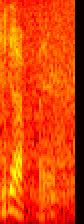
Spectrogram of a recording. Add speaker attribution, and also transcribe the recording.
Speaker 1: Get off there.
